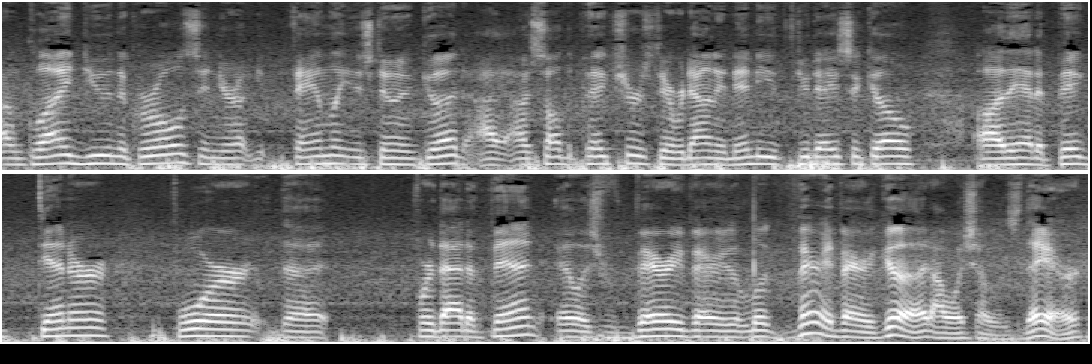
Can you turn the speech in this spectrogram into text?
I'm glad you and the girls and your family is doing good. I, I saw the pictures. They were down in Indy a few days ago. Uh, they had a big dinner for the for that event. It was very, very look very, very good. I wish I was there.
